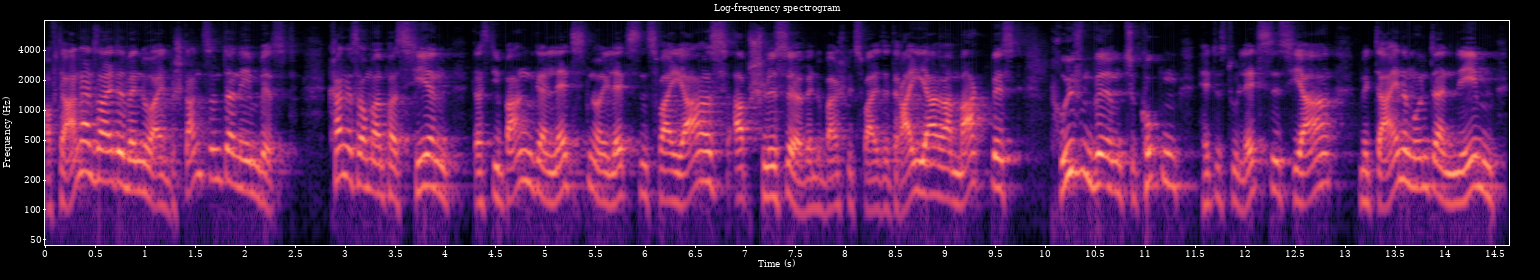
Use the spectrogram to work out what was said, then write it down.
Auf der anderen Seite, wenn du ein Bestandsunternehmen bist, kann es auch mal passieren, dass die Bank den letzten oder die letzten zwei Jahresabschlüsse, wenn du beispielsweise drei Jahre am Markt bist, prüfen will, um zu gucken, hättest du letztes Jahr mit deinem Unternehmen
